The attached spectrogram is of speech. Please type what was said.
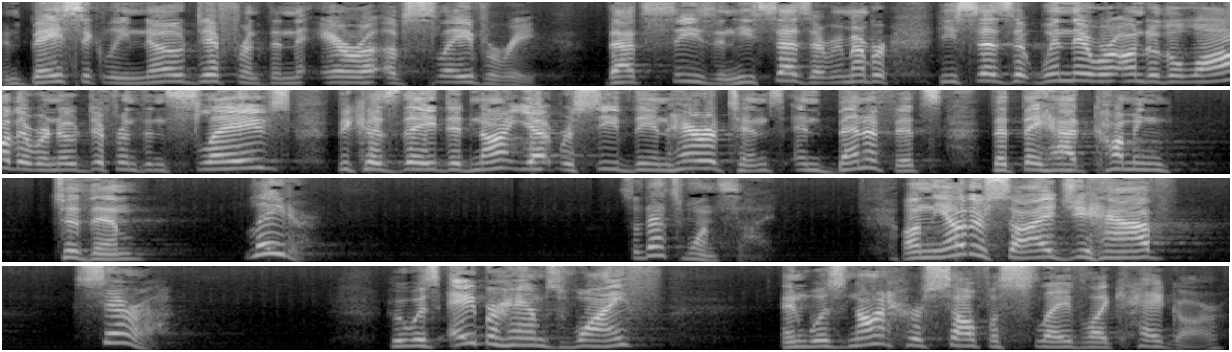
And basically, no different than the era of slavery that season. He says that. Remember, he says that when they were under the law, they were no different than slaves because they did not yet receive the inheritance and benefits that they had coming to them later. So that's one side. On the other side, you have Sarah, who was Abraham's wife and was not herself a slave like Hagar.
